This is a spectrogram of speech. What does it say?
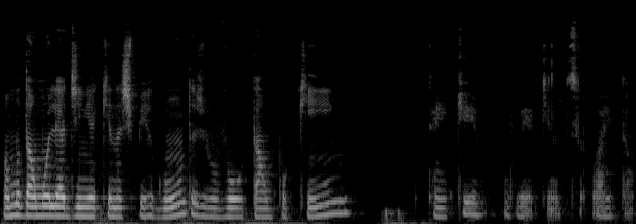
Vamos dar uma olhadinha aqui nas perguntas, vou voltar um pouquinho. Tem aqui, vou ver aqui no celular então.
